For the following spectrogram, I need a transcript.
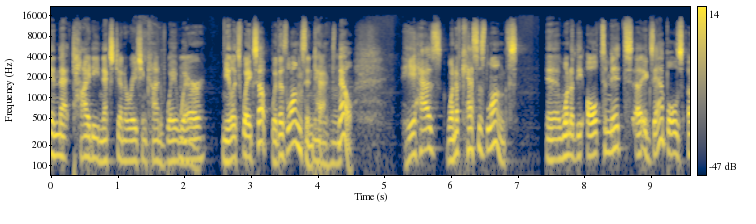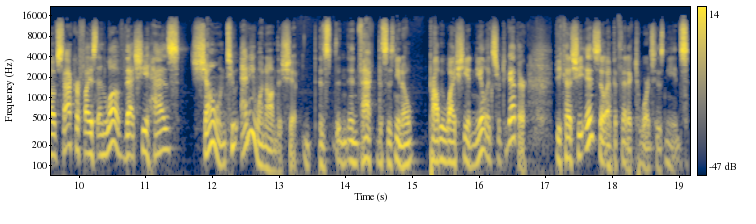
in that tidy next generation kind of way where Neelix wakes up with his lungs intact. No, he has one of Kes's lungs. Uh, one of the ultimate uh, examples of sacrifice and love that she has shown to anyone on the ship. Is, in, in fact, this is you know probably why she and Neelix are together because she is so empathetic towards his needs.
